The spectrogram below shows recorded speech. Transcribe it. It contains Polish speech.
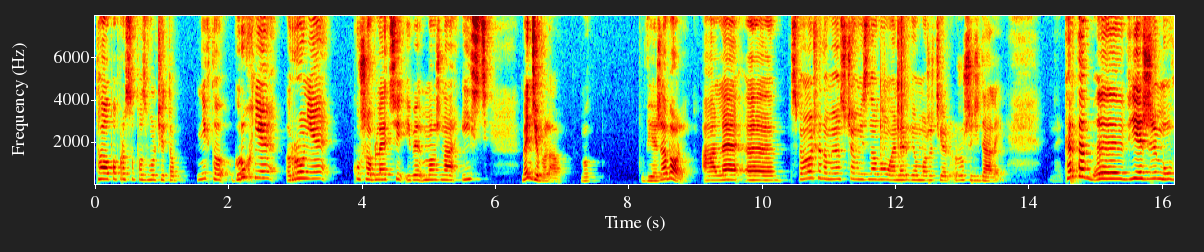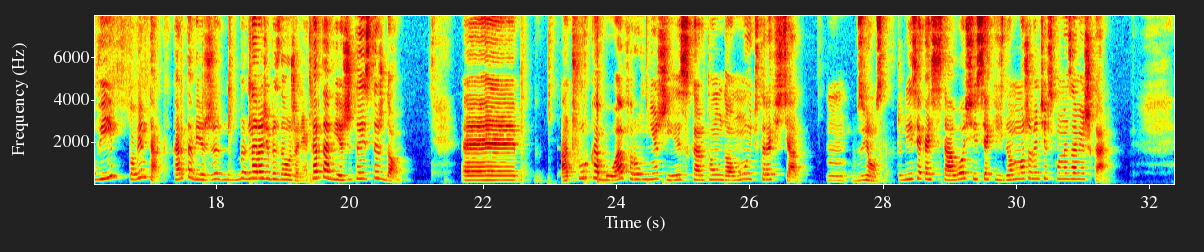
to po prostu pozwólcie to, niech to gruchnie, runie, kurz obleci i be- można iść. Będzie bolało, bo wieża boli, ale e, z pełną świadomością i z nową energią możecie ruszyć dalej. Karta e, wieży mówi, powiem tak, karta wieży, na razie bez dołożenia, karta wieży to jest też dom. E, a czwórka buław również jest kartą domu i czterech ścian mm, w związkach. Czyli jest jakaś stałość, jest jakiś dom, może będzie wspólne zamieszkanie.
